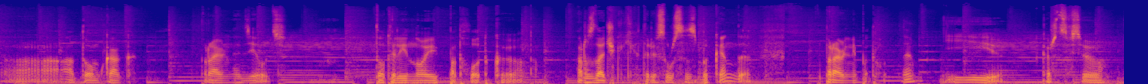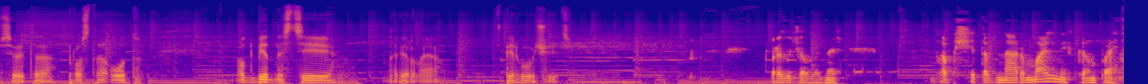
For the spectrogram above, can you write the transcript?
э, о том, как правильно делать тот или иной подход к там, раздаче каких-то ресурсов с бэкэнда. Правильный подход, да? И кажется, все, все это просто от, от бедности, наверное, в первую очередь прозвучало, знаешь, вообще-то в нормальных компаниях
